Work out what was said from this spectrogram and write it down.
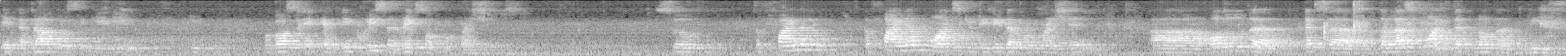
in adult with CKD. because it can increase the risk of progression. So the final, the final points to delay the progression, uh, although the, that's the, the last point, that's not the least.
